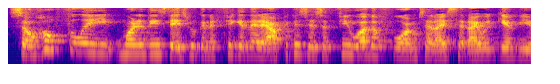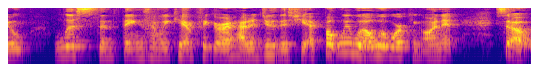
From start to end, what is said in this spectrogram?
So hopefully one of these days we're going to figure that out because there's a few other forms that I said I would give you lists and things and we can't figure out how to do this yet, but we will. We're working on it. So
